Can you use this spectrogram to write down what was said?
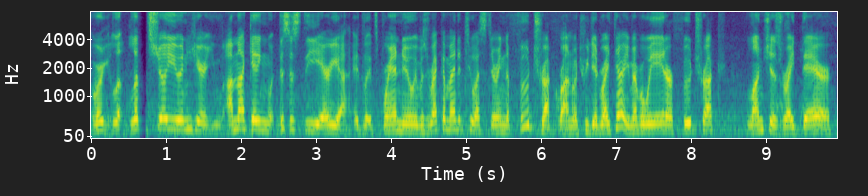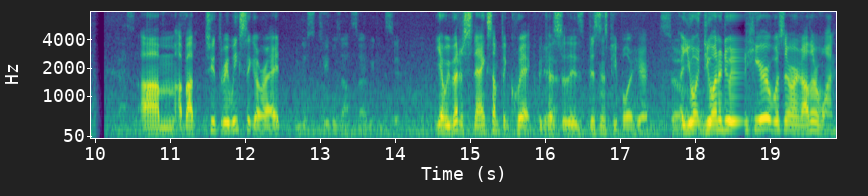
We're, let, let's show you in here. You, I'm not getting. This is the area. It, it's brand new. It was recommended to us during the food truck run, which we did right there. You remember we ate our food truck lunches right there, um, about two, three weeks ago, right? When there's tables outside, we can sit. Yeah, we better snag something quick because Yeah. these business people are here. So- Uh, you want- do you want to do it here, or was there another one?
